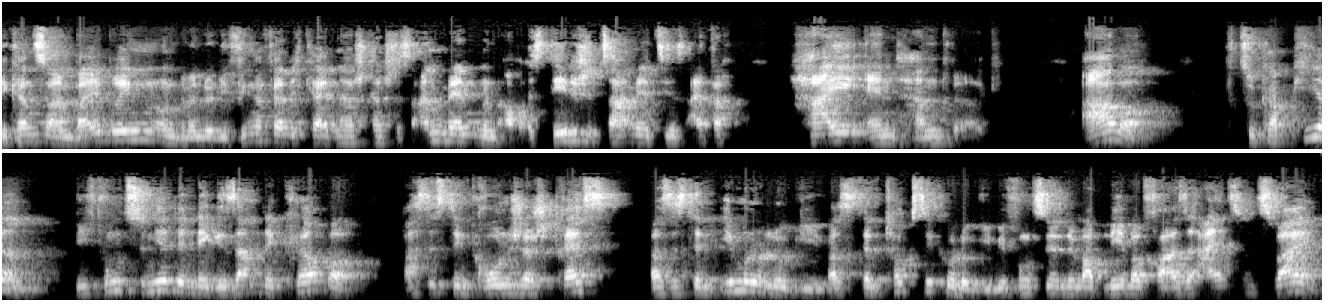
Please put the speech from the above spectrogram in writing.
die kannst du einem beibringen und wenn du die Fingerfertigkeiten hast, kannst du das anwenden und auch ästhetische Zahnmedizin ist einfach High-End-Handwerk. Aber zu kapieren, wie funktioniert denn der gesamte Körper? Was ist denn chronischer Stress? Was ist denn Immunologie? Was ist denn Toxikologie? Wie funktioniert überhaupt Leberphase 1 und 2?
